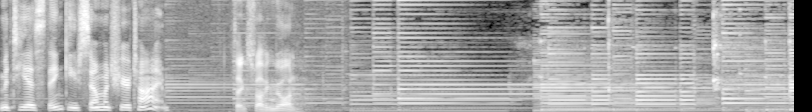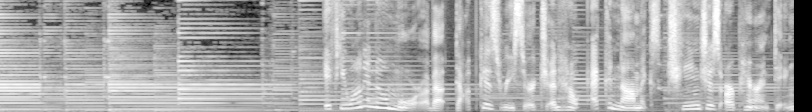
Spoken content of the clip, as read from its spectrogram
Matthias, thank you so much for your time. Thanks for having me on. If you want to know more about Doepke's research and how economics changes our parenting,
